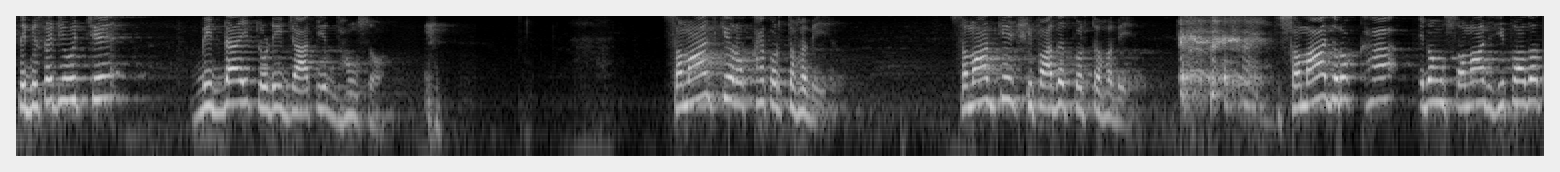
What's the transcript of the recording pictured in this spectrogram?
সে বিষয়টি হচ্ছে বিদ্যায় ত্রুটি জাতির ধ্বংস। সমাজকে রক্ষা করতে হবে। সমাজকে হিফাজত করতে হবে। সমাজ রক্ষা এবং সমাজ হিফাজত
